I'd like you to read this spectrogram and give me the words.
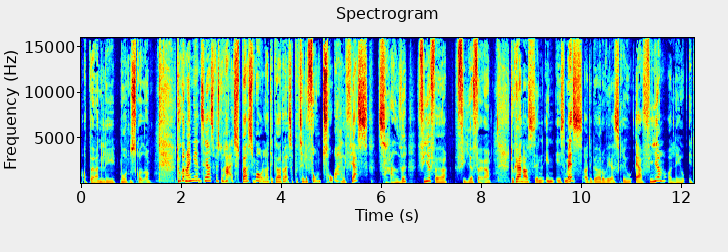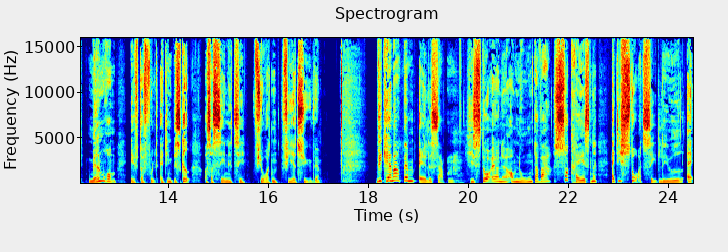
og børnelæge Morten Skrøder. Du kan ringe ind til os, hvis du har et spørgsmål, og det gør du altså på telefon 72 30 44 44. Du kan også sende en sms, og det gør du ved at skrive R4 og lave et mellemrum efterfulgt af din besked, og så sende til 1424. Vi kender dem alle sammen. Historierne om nogen, der var så kredsende, at de stort set levede af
